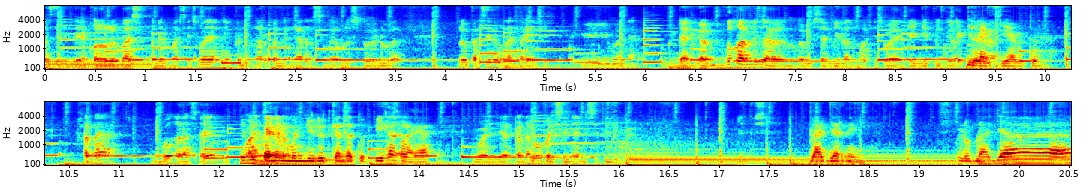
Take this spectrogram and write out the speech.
pasti ya. Kalau lu masih ada mahasiswa yang ini pendengar pendengar 1922 lu pasti ngerasain sih ya, gimana. Dan gak, gue nggak bisa nggak bisa bilang mahasiswa yang kayak gitu jelek jelek ya. ya betul. Karena gue ngerasain ini wajar. bukan yang menyudutkan satu pihak lah ya. Wajar karena gue posisinya di situ juga. Gitu sih. Belajar nih. Lu belajar.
